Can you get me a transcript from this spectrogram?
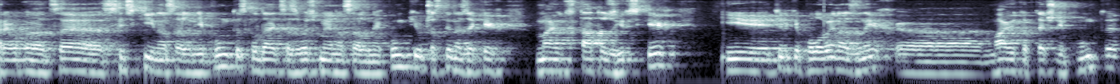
е, це сільські населені пункти, складається з восьми населених пунктів, частина з яких мають статус гірських, і тільки половина з них е, мають аптечні пункти.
